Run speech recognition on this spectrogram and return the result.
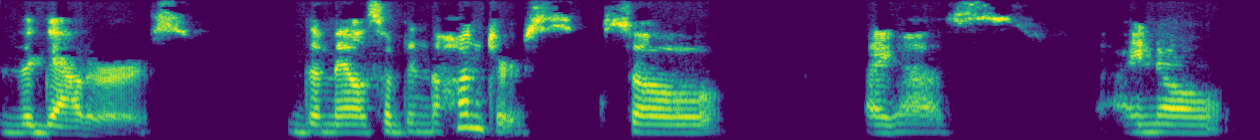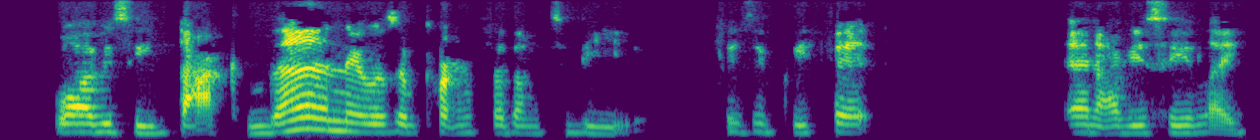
the gatherers. The males have been the hunters. So I guess I know, well, obviously back then it was important for them to be physically fit. And obviously, like,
